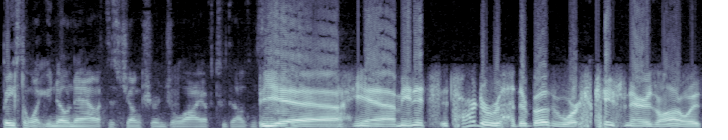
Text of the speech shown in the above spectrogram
based on what you know now at this juncture in July of 2016? Yeah, yeah. I mean, it's it's hard to. They're both worst case scenarios along with.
